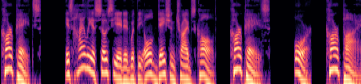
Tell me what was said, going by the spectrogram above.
Carpates is highly associated with the old Dacian tribes called Carpes or Carpi,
